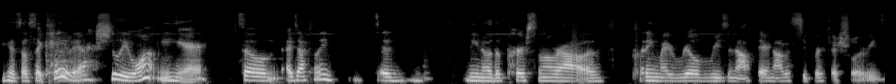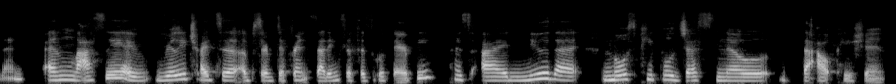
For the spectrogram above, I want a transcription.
because I was like, hey, they actually want me here. So I definitely did, you know, the personal route of putting my real reason out there, not a superficial reason. And lastly, I really tried to observe different settings of physical therapy because I knew that most people just know the outpatient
